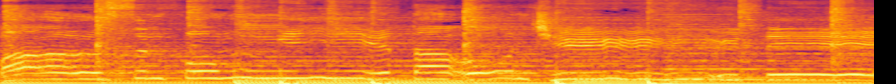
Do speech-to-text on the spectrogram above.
បើសិនពុំងារតើអូនឈឺទេ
